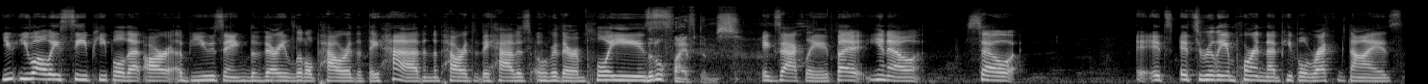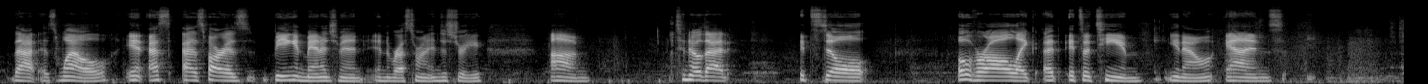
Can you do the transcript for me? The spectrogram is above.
You, you always see people that are abusing the very little power that they have, and the power that they have is over their employees. Little fiefdoms. Exactly. But, you know, so it's it's really important that people recognize that as well. As as far as being in management in the restaurant industry um to know that it's still overall like a, it's a team you know and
